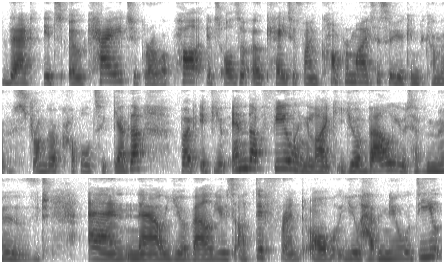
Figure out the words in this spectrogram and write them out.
that it's okay to grow apart. It's also okay to find compromises so you can become a stronger couple couple together but if you end up feeling like your values have moved and now your values are different or you have new deal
